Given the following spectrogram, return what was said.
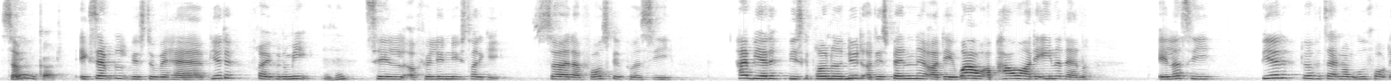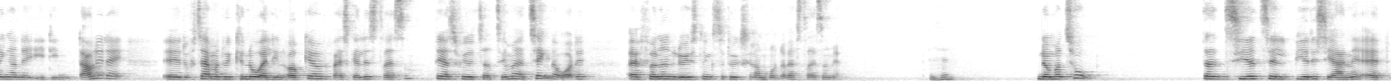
Så. det er godt. Eksempel, hvis du vil have Birte fra økonomi Mm-hmm. til at følge en ny strategi, så er der forskel på at sige, hej Birte, vi skal prøve noget nyt, og det er spændende, og det er wow og power, og det ene og det andet. Eller sige, Birte, du har fortalt mig om udfordringerne i din dagligdag. Øh, Du fortalte mig, at du ikke kan nå alle dine opgaver, du faktisk er lidt stresset. Det har jeg selvfølgelig taget til mig, jeg har tænkt over det, og jeg har fundet en løsning, så du ikke skal rende rundt og være stresset mere. Mhm. Nummer to, der siger til Birtes hjerne, at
